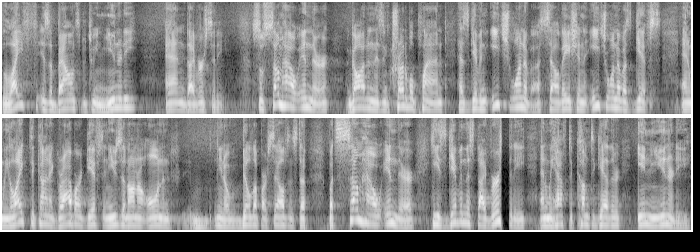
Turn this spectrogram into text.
Life is a balance between unity and diversity. So somehow in there, God, in His incredible plan, has given each one of us salvation, and each one of us gifts, and we like to kind of grab our gifts and use it on our own and you know build up ourselves and stuff. But somehow in there, He's given this diversity, and we have to come together in unity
